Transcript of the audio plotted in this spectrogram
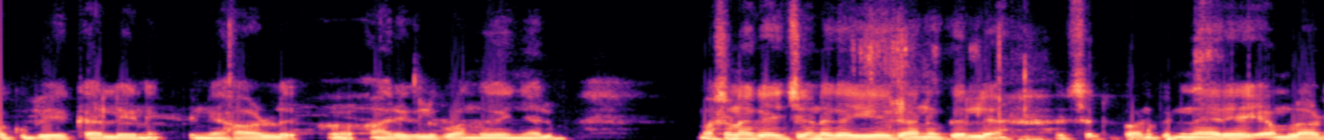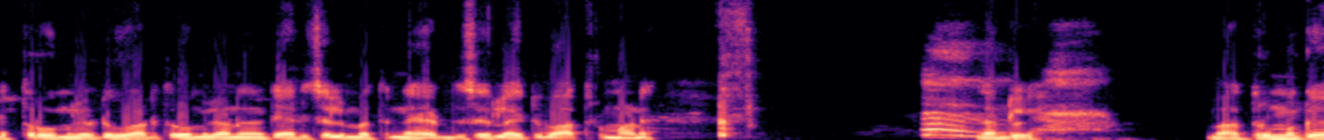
ഒക്കെ ഉപയോഗിക്കാറില്ലേന് പിന്നെ ഹാളിൽ ആരെങ്കിലും വന്നു കഴിഞ്ഞാലും ഭക്ഷണം കഴിച്ചുകൊണ്ട് കൈ കഴിക്കാനൊക്കെ ഉള്ള ഒരു സെറ്റപ്പാണ് പിന്നെ നേരെ നമ്മൾ അടുത്ത റൂമിലോട്ട് പോകും അടുത്ത റൂമിലാണ് കയറി ചെല്ലുമ്പോൾ തന്നെ ഇടത് സൈഡിലായിട്ട് ബാത്റൂമാണ് ഇതല്ലേ ബാത്റൂം ഒക്കെ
